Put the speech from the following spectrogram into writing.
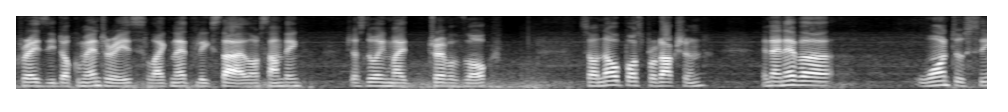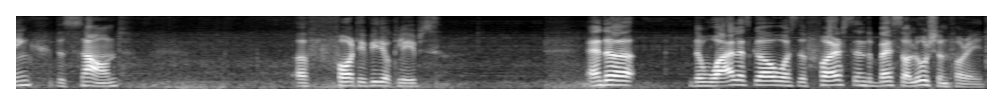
crazy documentaries like Netflix style or something just doing my travel vlog. So no post-production. And I never want to sync the sound of 40 video clips. And uh, the wireless go was the first and the best solution for it.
